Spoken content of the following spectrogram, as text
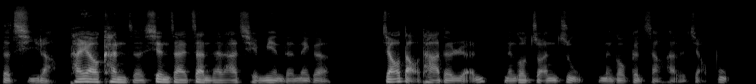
的耆老，他要看着现在站在他前面的那个教导他的人能够专注，能够跟上他的脚步。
